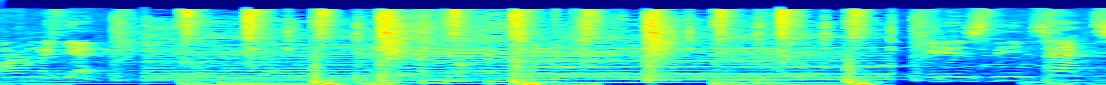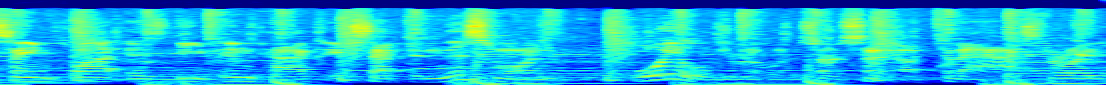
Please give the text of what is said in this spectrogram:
Armageddon. It is the exact same plot as Deep Impact, except in this one, oil drillers are sent up to the asteroid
